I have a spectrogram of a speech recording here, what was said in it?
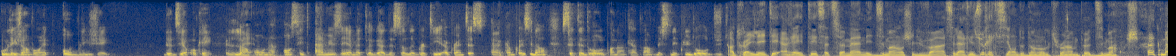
où les gens vont être obligés de dire, OK, là, on, a, on s'est amusé à mettre le gars de Celebrity Apprentice euh, comme président. C'était drôle pendant quatre ans, mais ce n'est plus drôle du tout. En tout cas, il a été arrêté cette semaine et dimanche, il va. C'est la résurrection de Donald Trump dimanche. ben,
